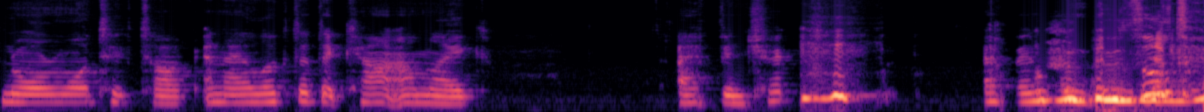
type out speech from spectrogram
normal TikTok and I looked at the account I'm like I've been tricked. I've been bamboozled.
